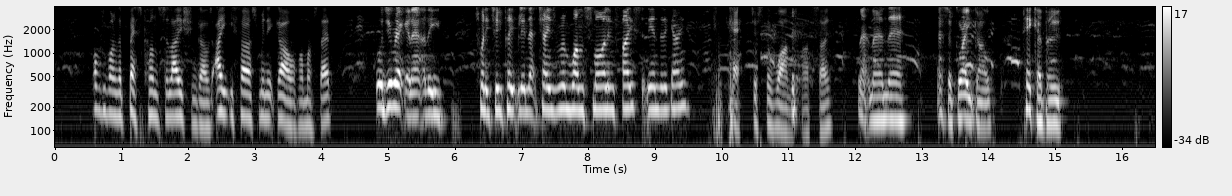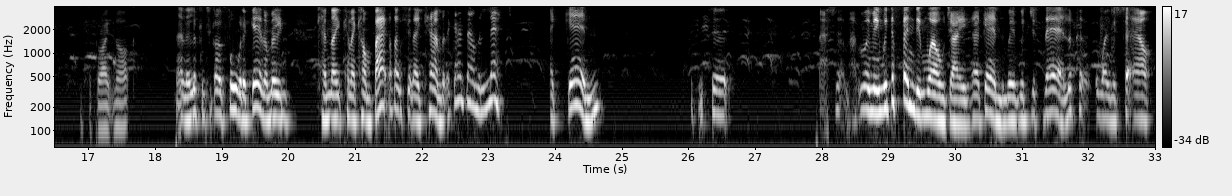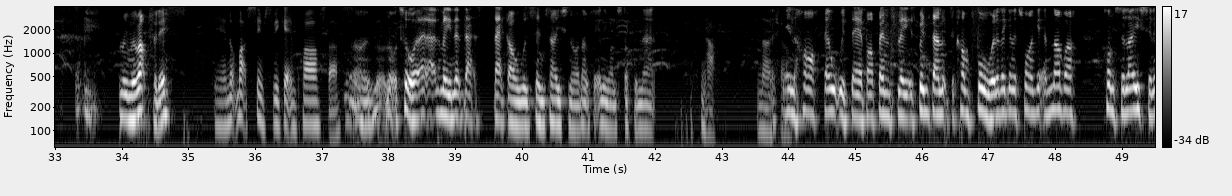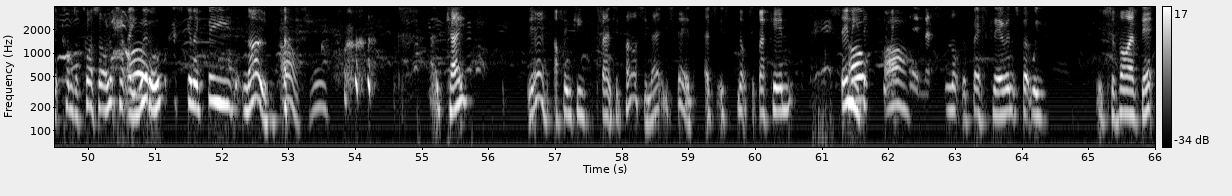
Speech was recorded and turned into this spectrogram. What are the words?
Probably one of the best consolation goals. 81st minute goal, I must add. What do you reckon out of the 22 people in that changing room, one smiling face at the end of the game? Yeah, just the one, I'd say. That man there. That's a great goal. Tickaboo. It's a great knock. And they're looking to go forward again. I mean, can they can they come back? I don't think they can, but they're going down the left again. To that's, I mean, we're defending well, Jay. Again, we're, we're just there. Look at the way we're set out. I mean, we're up for this. Yeah, not much seems to be getting past us. No, not, not at all. I I mean, that, that's that goal was sensational. I don't think anyone's stopping that. No, no in chance. half dealt with there by Benfleet. It's been down to come forward. Are they going to try and get another consolation? It comes across. Oh, it looks like they Oh. will. It's going to be no. Oh, gee. okay. Yeah, I think he fancied passing that instead. As it's knocked it back in. Semi. Oh, oh. That's not the best clearance, but we've we've survived it.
